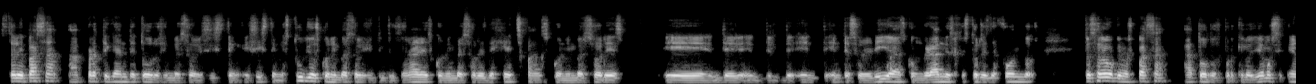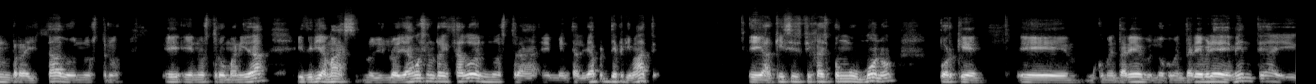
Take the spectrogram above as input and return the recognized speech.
esto le pasa a prácticamente todos los inversores. Existen, estudios con inversores institucionales, con inversores de hedge funds, con inversores eh, en, tesorerías, con grandes gestores de fondos. Esto es algo que nos pasa a todos, porque lo llevamos enraizado en nuestro, en nuestra humanidad y diría más, lo, lo llevamos enraizado en nuestra mentalidad de primate. aquí, si os fijáis, pongo un mono porque eh, comentaré, lo comentaré brevemente. Hay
